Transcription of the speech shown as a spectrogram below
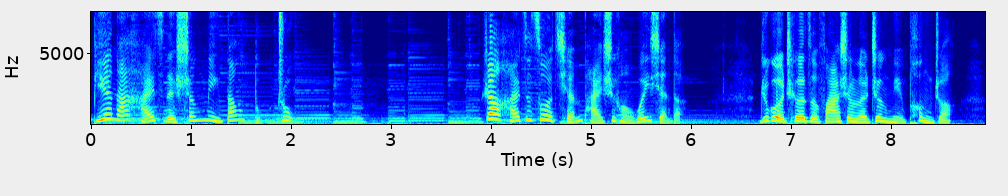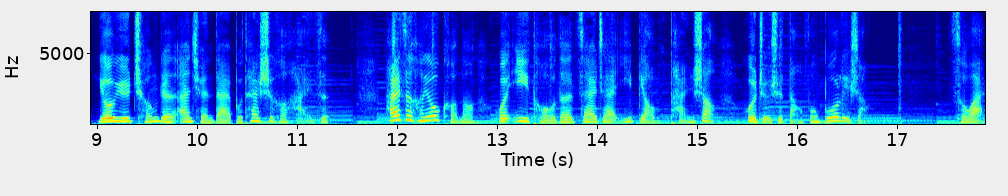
别拿孩子的生命当赌注。让孩子坐前排是很危险的。如果车子发生了正面碰撞，由于成人安全带不太适合孩子，孩子很有可能会一头的栽在仪表盘上或者是挡风玻璃上。此外，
